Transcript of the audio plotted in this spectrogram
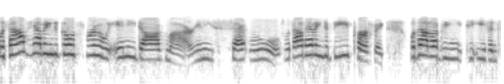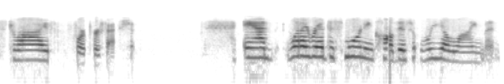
without having to go through any dogma or any set rules, without having to be perfect, without having to even strive for perfection. And what I read this morning called this realignment.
